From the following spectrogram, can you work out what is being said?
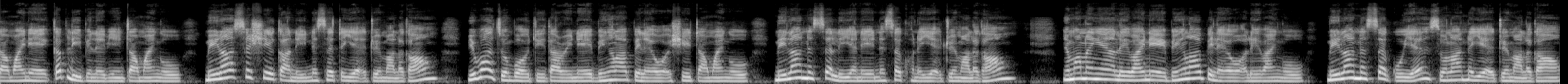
တောင်ပိုင်းနဲ့ကပ်ပလီပင်လယ်ပြင်တောင်ပိုင်းကိုမေလ18ကနေ21ရက်အတွင်းမှာ၎င်းမြဝကျွန်းပေါ်ဒေသတွေနဲ့ဘင်္ဂလားပင်လယ်အော်အရှေ့တောင်ပိုင်းကိုမေလ24ရက်နဲ့29ရက်အတွင်းမှာ၎င်းမြန်မာနိုင်ငံအလဲပိုင်းနဲ့ဘင်္ဂလားပင်လယ်အော်အလဲပိုင်းကိုမေလ29ရက်ဇွန်လ2ရက်အတွင်းမှာ၎င်း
